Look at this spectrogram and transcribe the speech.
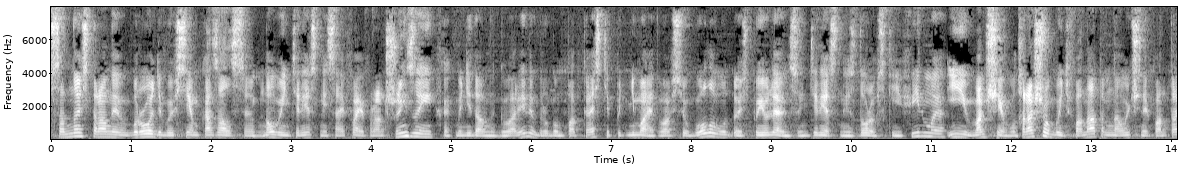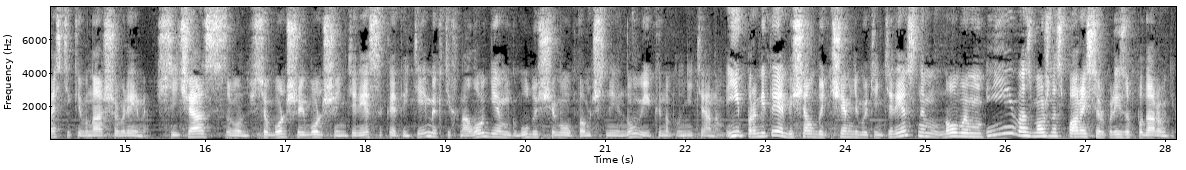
с одной стороны, вроде бы всем казался новой интересной sci-fi франшизой, как мы недавно говорили в другом подкасте, поднимает во всю голову, то есть появляются интересные здоровские фильмы, и вообще, вот хорошо быть фанатом научной фантастики в наше время. Сейчас вот все больше и больше интереса к этой теме, к технологиям, к будущему, в том числе, ну и к инопланетянам. И Прометей обещал быть чем-нибудь интересным, новым и, возможно, с парой сюрпризов по дороге.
